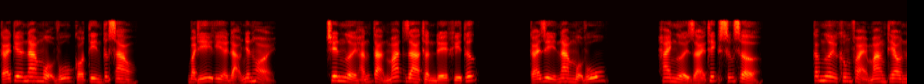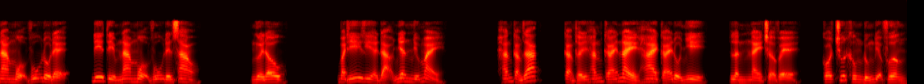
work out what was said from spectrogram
Cái kia nam mộ vũ có tin tức sao? Bạch y kìa đạo nhân hỏi. Trên người hắn tản mát ra thần đế khí tức. Cái gì nam mộ vũ? Hai người giải thích sững sở. Các ngươi không phải mang theo nam mộ vũ đồ đệ, đi tìm nam mộ vũ đến sao? Người đâu? Bạch y kìa đạo nhân nhíu mày. Hắn cảm giác, cảm thấy hắn cái này hai cái đồ nhi, lần này trở về, có chút không đúng địa phương.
